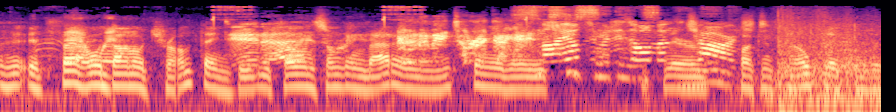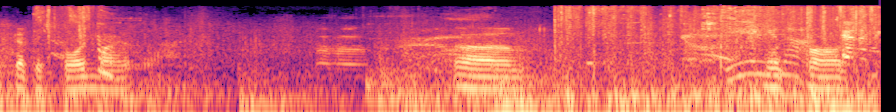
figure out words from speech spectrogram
it's that Yeah, whole when- Donald Trump thing, dude. You tell them something better, and each thing they, My ultimate is almost they're charged. fucking snowflakes and just get destroyed by it. Mhm. Um, what's called? Enemy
